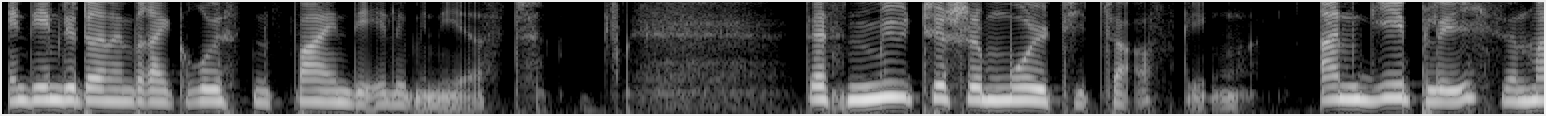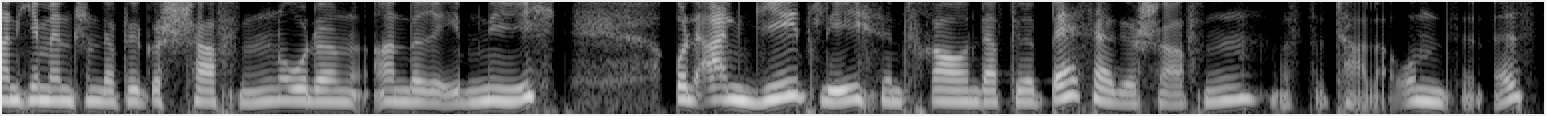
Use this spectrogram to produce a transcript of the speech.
Indem du deine drei größten Feinde eliminierst. Das mythische Multitasking. Angeblich sind manche Menschen dafür geschaffen oder andere eben nicht. Und angeblich sind Frauen dafür besser geschaffen, was totaler Unsinn ist.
